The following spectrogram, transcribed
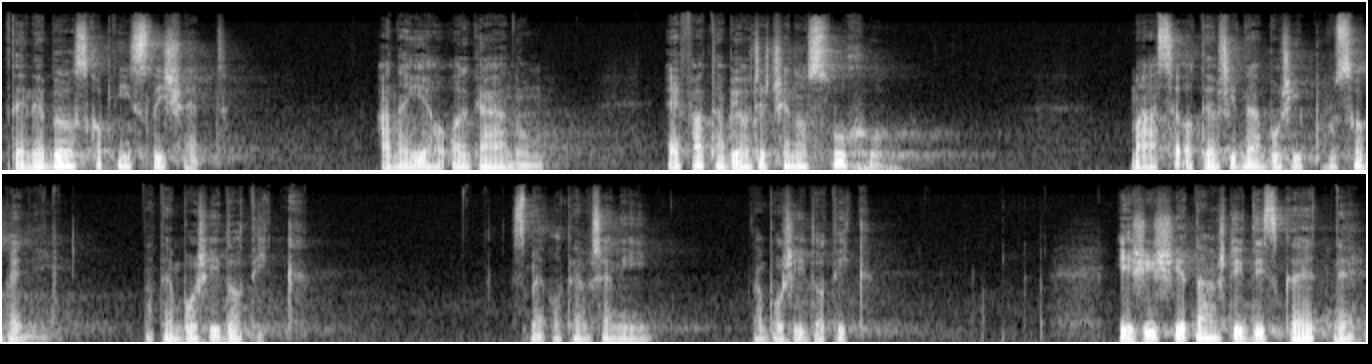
který nebyl schopný slyšet, a ne jeho orgánům. Efata bylo řečeno sluchu, má se otevřít na boží působení, na ten boží dotyk. Jsme otevření na boží dotyk. Ježíš jedná vždy diskrétně,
